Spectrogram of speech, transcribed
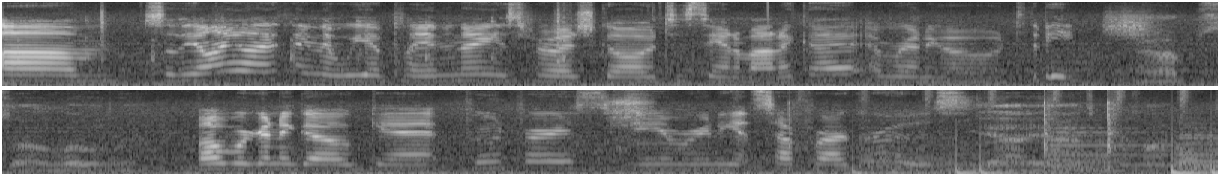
Um, so the only other thing that we have planned tonight is pretty much go to Santa Monica, and we're gonna go to the beach. Absolutely. But we're gonna go get food first, and we're gonna get stuff for our cruise. Yeah, yeah, it's gonna be fun.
